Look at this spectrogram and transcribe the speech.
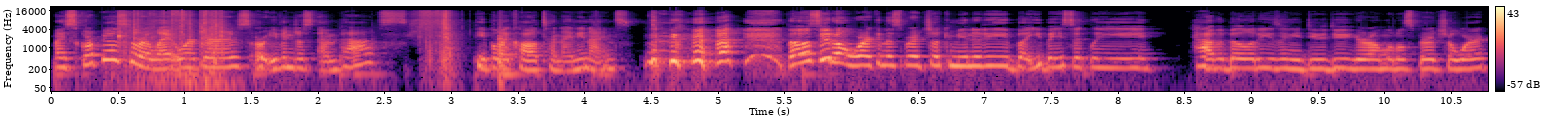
my Scorpios who are light workers or even just empaths, people I call 1099s, those who don't work in the spiritual community, but you basically have abilities and you do do your own little spiritual work.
